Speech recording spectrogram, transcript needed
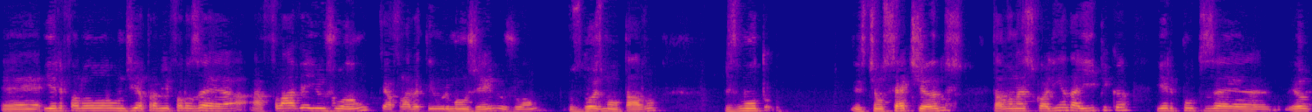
É, e ele falou um dia para mim, falou, Zé, a Flávia e o João, que a Flávia tem um irmão gêmeo, o João, os dois montavam, eles montam, eles tinham sete anos, estavam na escolinha da Ípica, e ele, putz, é, eu,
